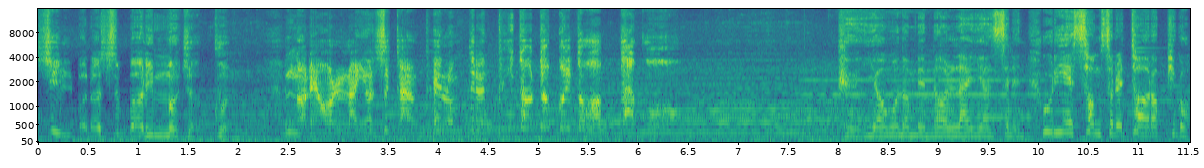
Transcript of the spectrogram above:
실버나스 말이 맞았군. 너네 얼라이언스 깡패놈들은 피도 눈물도 없다고. 그 영혼 없는 얼라이언스는 우리의 성소를 더럽히고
